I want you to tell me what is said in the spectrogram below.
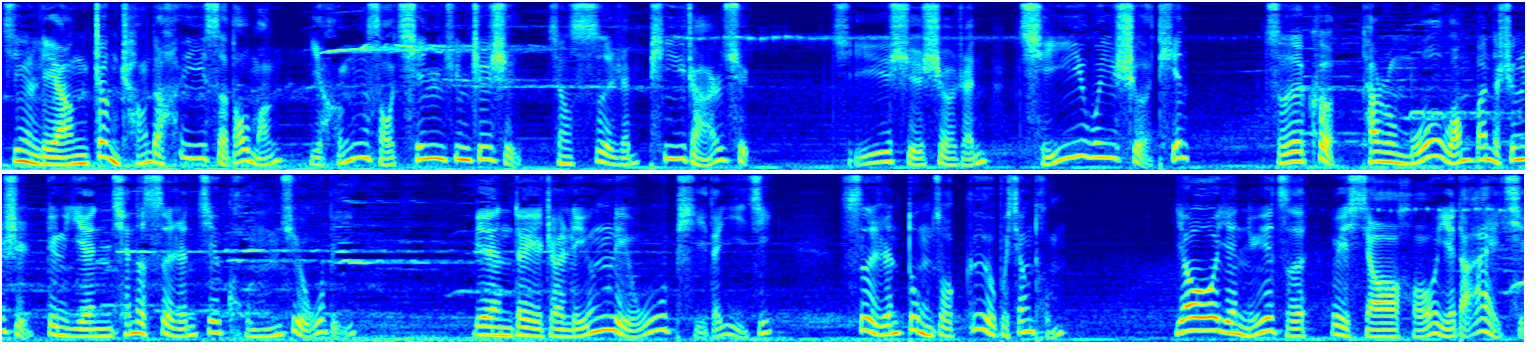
近两丈长的黑色刀芒以横扫千军之势向四人劈斩而去，极势射人，奇威射天。此刻他如魔王般的声势，令眼前的四人皆恐惧无比。面对这凌厉无匹的一击，四人动作各不相同。妖艳女子为小侯爷的爱妾，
